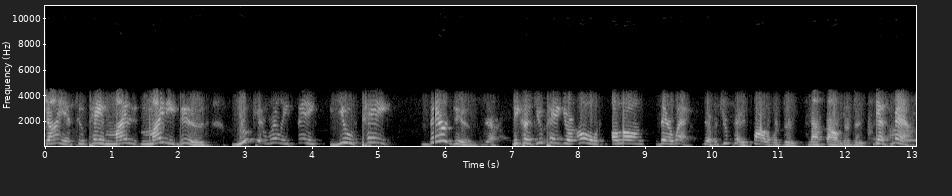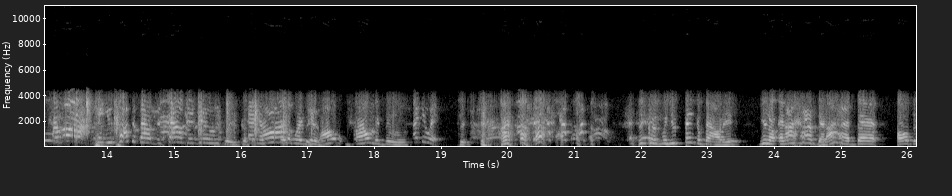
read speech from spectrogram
giants who pay mighty, mighty dues, you can really think you've paid their dues Yeah. because you paid your own along their way. Yeah, but you pay follower dues, not founder dues. Yes, ma'am. Come on. Can you talk about the founder dues See, and 'cause the follower see, dues? fou- Founder dues I knew it. because when you think about it, you know, and I have that. I have that all the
